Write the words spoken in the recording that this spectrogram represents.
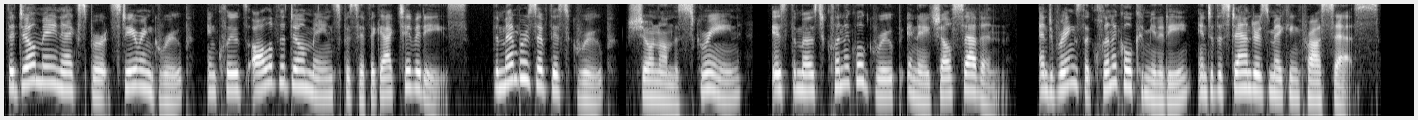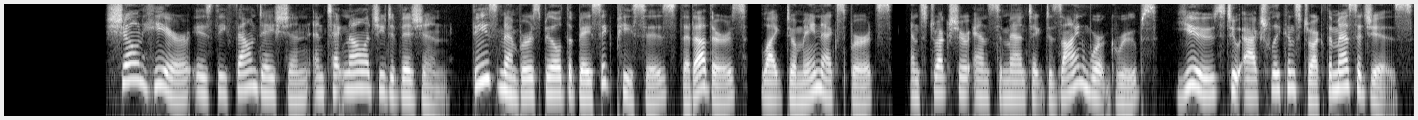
The Domain Expert Steering Group includes all of the domain specific activities. The members of this group, shown on the screen, is the most clinical group in HL7 and brings the clinical community into the standards making process. Shown here is the Foundation and Technology Division. These members build the basic pieces that others, like domain experts and structure and semantic design work groups, use to actually construct the messages.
